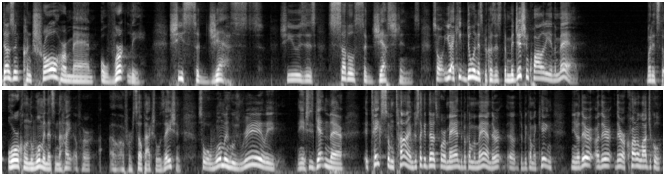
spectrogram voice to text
doesn't control her man overtly. She suggests. She uses subtle suggestions. So you, I keep doing this because it's the magician quality of the man, but it's the oracle in the woman that's in the height of her of her self actualization. So a woman who's really, you know, she's getting there. It takes some time, just like it does for a man to become a man, there uh, to become a king. You know, there are there there are chronological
